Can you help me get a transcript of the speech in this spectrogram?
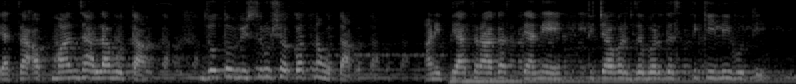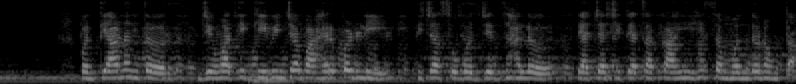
त्याचा अपमान झाला होता जो तो विसरू शकत नव्हता. आणि त्याच रागात त्याने तिच्यावर जबरदस्ती केली होती. पण त्यानंतर जेव्हा ती केबिनच्या बाहेर पडली तिच्यासोबत जे झालं त्याच्याशी त्याचा काहीही संबंध नव्हता.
